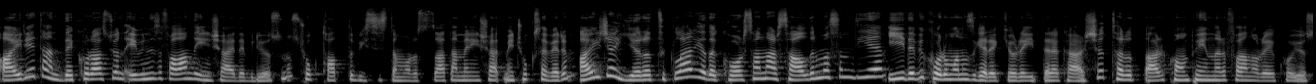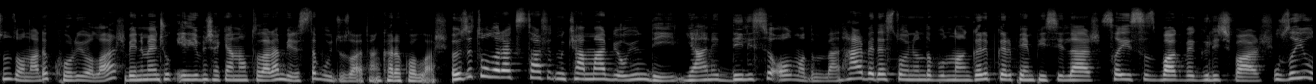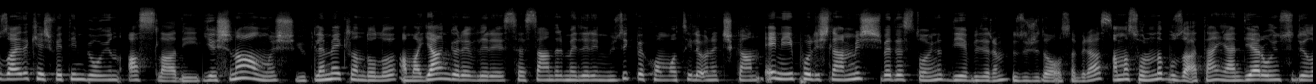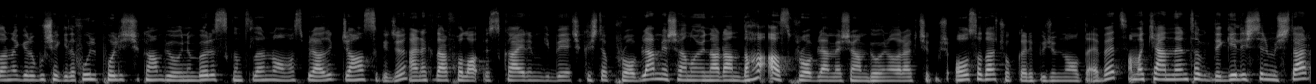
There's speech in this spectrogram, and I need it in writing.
Ayrıyeten dekorasyon evinizi falan da inşa edebiliyorsunuz. Çok tatlı bir sistem orası. Zaten ben inşa etmeyi çok severim. Ayrıca yaratıklar ya da korsanlar saldırmasın diye iyi de bir korumanız gerekiyor raidlere karşı. Tarıtlar, companionları falan oraya koyuyorsunuz. Onlar da koruyorlar. Benim en çok ilgimi çeken noktalardan birisi de buydu zaten karakollar. Özet olarak Starfield mükemmel bir oyun değil. Yani delisi olmadım ben. Her Bethesda oyununda bulunan garip garip NPC'ler, sayısız bug ve glitch var. Uzayı uzayda keşfettiğim bir oyun asla değil. Yaşını almış, yükleme ekranı dolu ama yan görevleri, seslendirmeleri, müzik ve kombatıyla öne çıkan en iyi polişlenmiş Bethesda oyunu diyebilirim. Üzücü de olsa biraz. Ama sorun da bu zaten. Yani diğer oyun stüdyolarına göre bu şekilde full polish çıkan bir oyunun böyle sıkıntılarının olması birazcık can sıkıcı. Her ne kadar Fallout ve Skyrim gibi çıkışta problem yaşayan oyunlardan daha az problem yaşayan bir oyun olarak çıkmış olsa da çok garip bir cümle oldu evet. Ama kendilerini tabii ki de geliştirmişler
